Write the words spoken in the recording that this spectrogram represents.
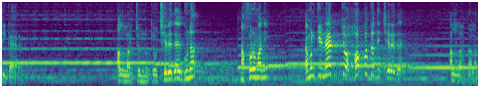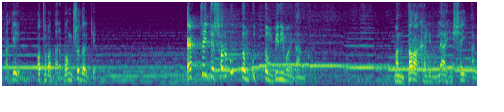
টিকায় রাখে। আল্লাহর জন্য কেউ ছেড়ে দেয় গুণা না ফরমানি এমনকি ন্যায্য হক যদি ছেড়ে দেয়, আল্লাহ তালা তাকে অথবা তার বংশধরকে এর চাইতে সর্বোত্তম উত্তম বিনিময় দান করে মান তারাকা সেই শাইআন।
